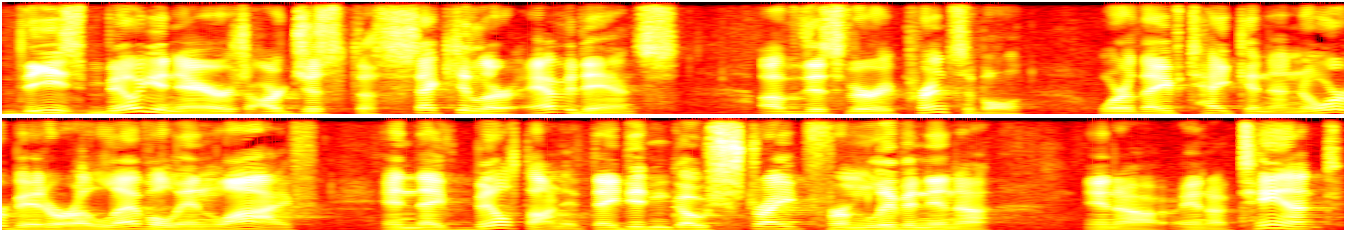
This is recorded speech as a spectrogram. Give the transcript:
These billionaires are just the secular evidence of this very principle where they've taken an orbit or a level in life and they've built on it. They didn't go straight from living in a, in a, in a tent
